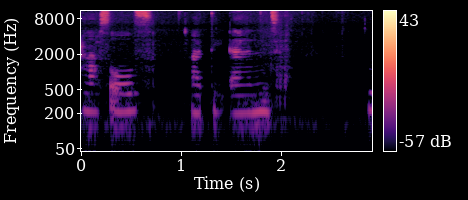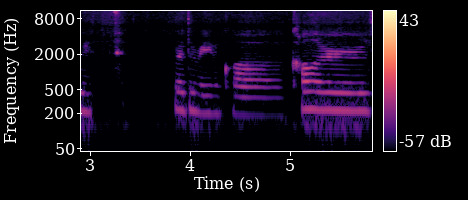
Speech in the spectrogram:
tassels at the end with for the Ravenclaw colors.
